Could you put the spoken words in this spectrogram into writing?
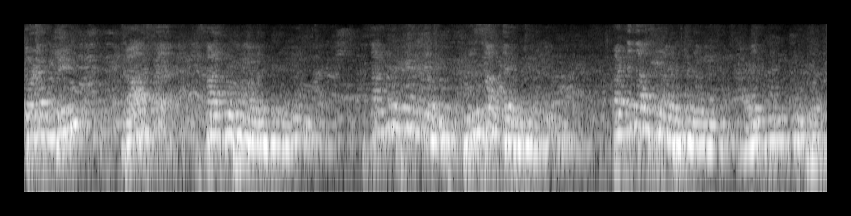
தொடர்ந்து ராச சர்வம் அவர்களையும் சங்கரேந்திரம் பிரசாத் அவர்களையும் கண்ணதாசன் அவர்களை அழைத்திருக்கின்றோம்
